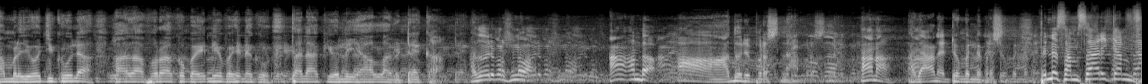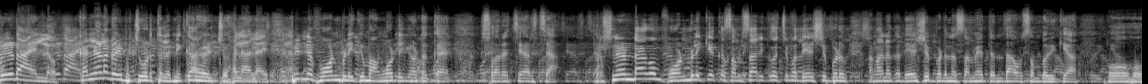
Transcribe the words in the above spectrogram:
നമ്മൾ യോജിക്കൂല. അത് അഫുറാക്കും ബൈനിയ ബൈനക്കും തലാക്കിയല്ല യാള വിട്ടേക്കാം. അതൊരു പ്രശ്നമാണ് ആ ഉണ്ടോ? ആ അതൊരു പ്രശ്നമാണ് ആണോ? അതാണ് ഏറ്റവും വലിയ പ്രശ്നം. പിന്നെ സംസാരിക്കാൻ ഫ്രീഡ് ആയല്ലോ കല്യാണം കഴിപ്പിച്ചു കൊടുത്തല്ലോ. നിക്കാഹ് കഴിച്ചു ഹലാലായി. പിന്നെ ഫോൺ വിളിക്കുമ്പോൾ അങ്ങോട്ടും ഇങ്ങോട്ടൊക്കെ സ്വരച്ചേർച്ച. പ്രശ്നം ഉണ്ടാകും. ഫോൺ വിളിക്കൊക്കെ സംസാരിക്കുക ദേഷ്യപ്പെടും. അങ്ങനെയൊക്കെ ദേഷ്യപ്പെടുന്ന സമയത്ത് എന്താവും സംഭവിക്കുക? ഓഹോ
